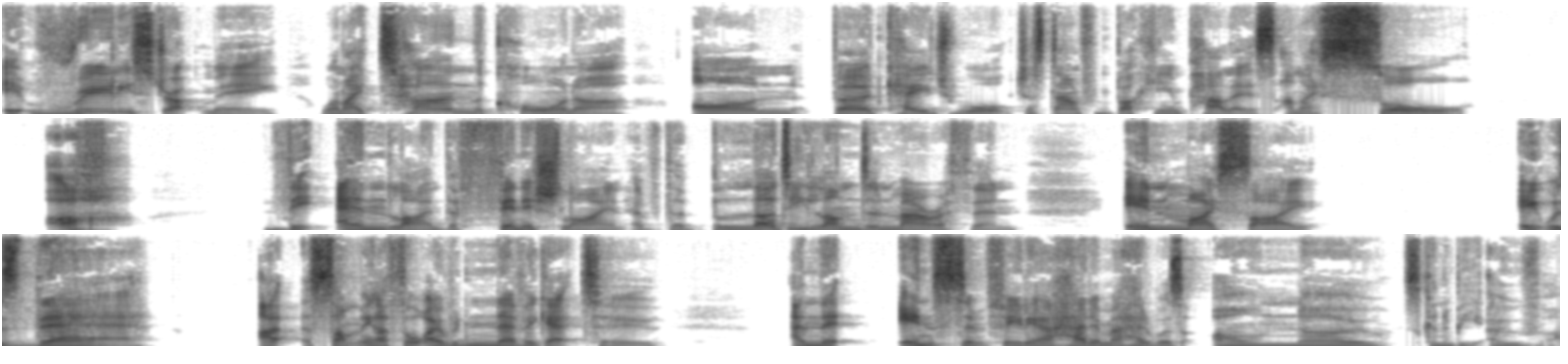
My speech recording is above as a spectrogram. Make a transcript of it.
it really struck me when I turned the corner on Birdcage Walk, just down from Buckingham Palace, and I saw, oh, the end line, the finish line of the bloody London Marathon in my sight. It was there, I, something I thought I would never get to. And the instant feeling I had in my head was, oh no, it's going to be over.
